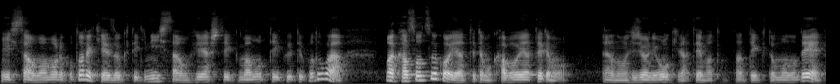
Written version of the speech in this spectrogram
資産を守ることで継続的に資産を増やしていく守っていくということが、まあ、仮想通貨をやってても株をやっててもあの非常に大きなテーマとなっていくと思うので、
